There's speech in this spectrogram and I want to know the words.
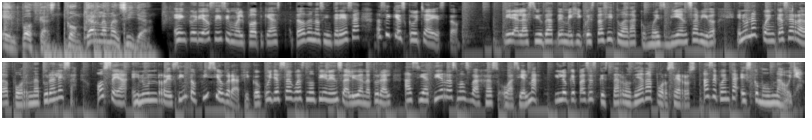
el podcast con Carla Mancilla. En Curiosísimo el podcast, todo nos interesa, así que escucha esto. Mira, la Ciudad de México está situada, como es bien sabido, en una cuenca cerrada por naturaleza, o sea, en un recinto fisiográfico cuyas aguas no tienen salida natural hacia tierras más bajas o hacia el mar. Y lo que pasa es que está rodeada por cerros. Hace cuenta, es como una olla.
